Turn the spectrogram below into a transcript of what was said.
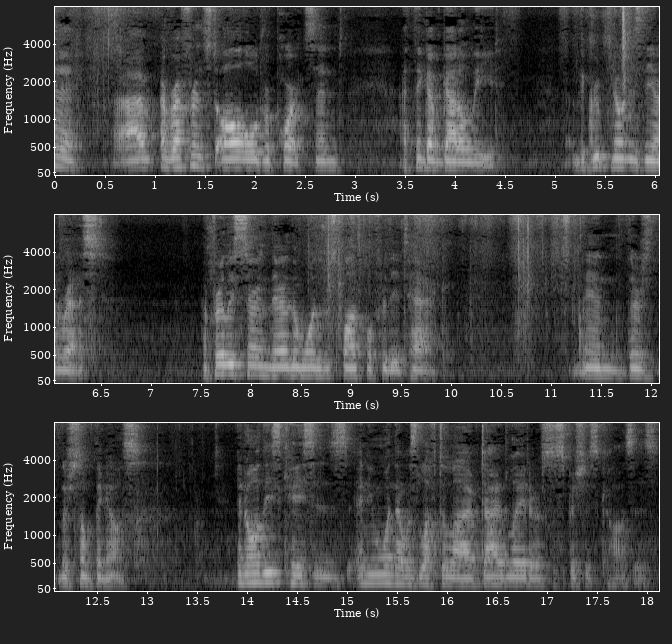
Hey, I've I referenced all old reports, and I think I've got a lead. The group known as the Unrest. I'm fairly certain they're the ones responsible for the attack. And there's there's something else. In all these cases, anyone that was left alive died later of suspicious causes.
